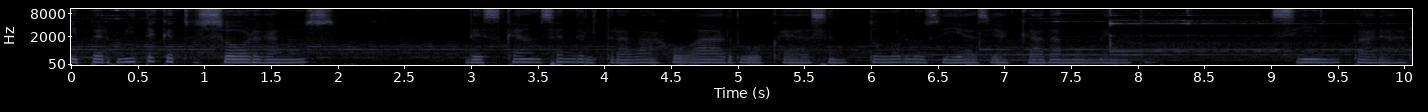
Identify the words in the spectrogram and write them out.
y permite que tus órganos descansen del trabajo arduo que hacen todos los días y a cada momento sin parar.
